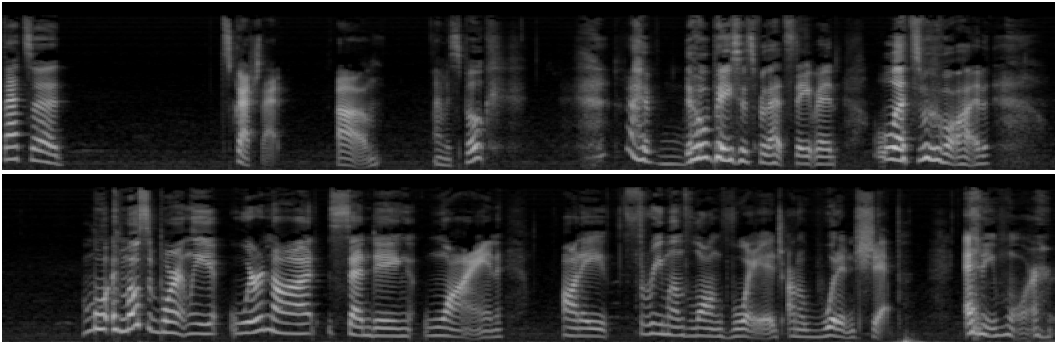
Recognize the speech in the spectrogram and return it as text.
that's a scratch that. Um I misspoke. I have no basis for that statement. Let's move on most importantly, we're not sending wine on a three month long voyage on a wooden ship anymore.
